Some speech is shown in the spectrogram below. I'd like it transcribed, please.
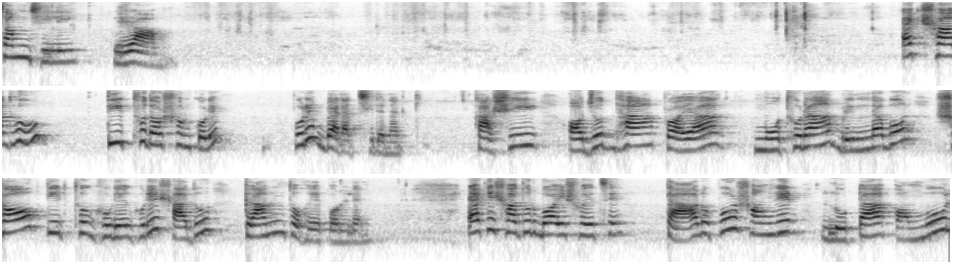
সমঝিলি রাম। এক সাধু তীর্থ দর্শন করে করে বেড়াচ্ছিলেন আর কি। কাশী, অযোধ্যা, প্রয়াগ, মথুরা, বৃন্দাবন সব তীর্থ ঘুরে ঘুরে সাধু ক্লান্ত হয়ে পড়লেন। একে সাধুর বয়স হয়েছে, তার উপর সঙ্গের লোটা, কম্বল,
